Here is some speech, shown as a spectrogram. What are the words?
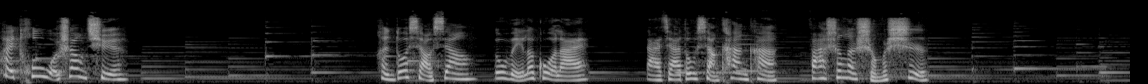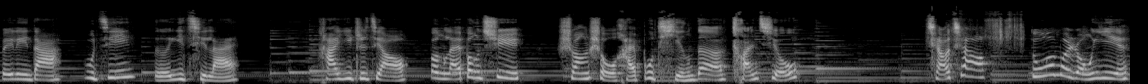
快拖我上去！”很多小象都围了过来，大家都想看看发生了什么事。贝琳达不禁得意起来，她一只脚蹦来蹦去，双手还不停地传球。瞧瞧，多么容易！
